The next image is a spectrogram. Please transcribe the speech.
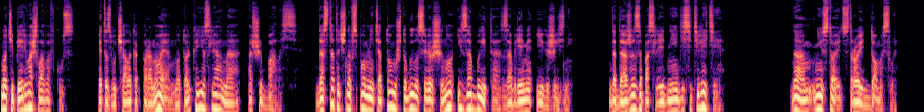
но теперь вошла во вкус. Это звучало как паранойя, но только если она ошибалась. Достаточно вспомнить о том, что было совершено и забыто за время их жизни. Да даже за последние десятилетия. Нам не стоит строить домыслы.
